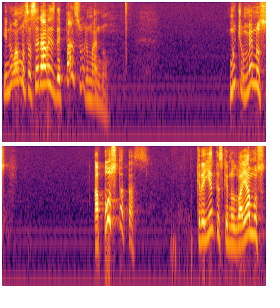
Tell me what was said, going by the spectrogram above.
Y no vamos a ser aves de paso, hermano. Mucho menos apóstatas, creyentes que nos vayamos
